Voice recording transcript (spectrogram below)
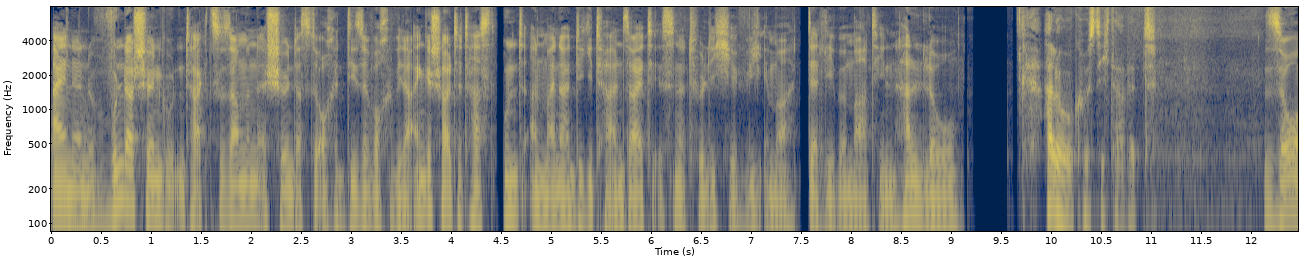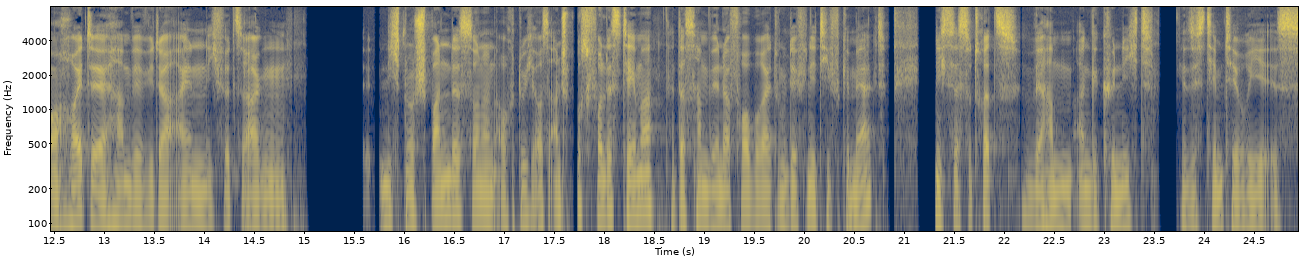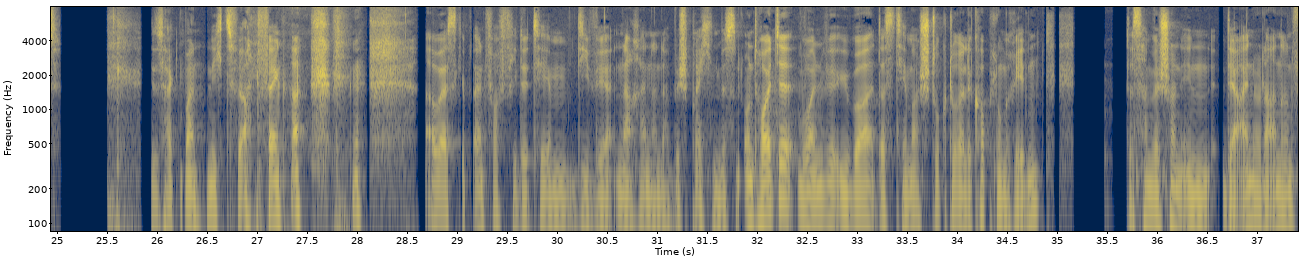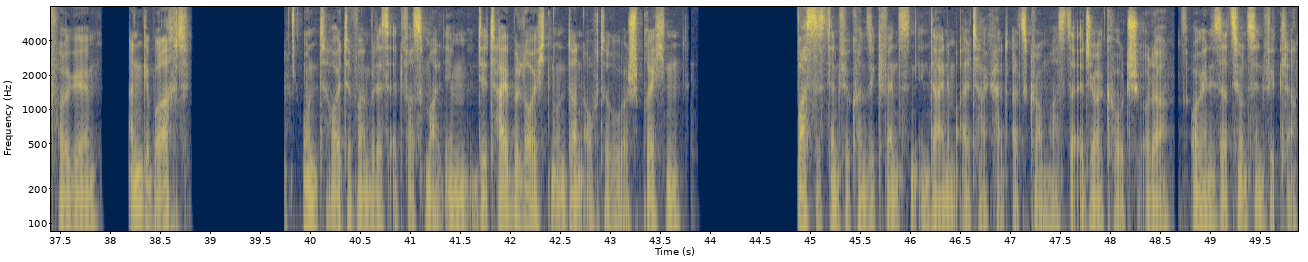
Einen wunderschönen guten Tag zusammen. Schön, dass du auch in diese Woche wieder eingeschaltet hast. Und an meiner digitalen Seite ist natürlich wie immer der liebe Martin. Hallo. Hallo, grüß dich, David. So, heute haben wir wieder ein, ich würde sagen, nicht nur spannendes, sondern auch durchaus anspruchsvolles Thema. Das haben wir in der Vorbereitung definitiv gemerkt. Nichtsdestotrotz, wir haben angekündigt, Systemtheorie ist wie sagt man, nichts für Anfänger. Aber es gibt einfach viele Themen, die wir nacheinander besprechen müssen. Und heute wollen wir über das Thema strukturelle Kopplung reden. Das haben wir schon in der einen oder anderen Folge angebracht. Und heute wollen wir das etwas mal im Detail beleuchten und dann auch darüber sprechen, was es denn für Konsequenzen in deinem Alltag hat als Scrum Master, Agile Coach oder Organisationsentwickler.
